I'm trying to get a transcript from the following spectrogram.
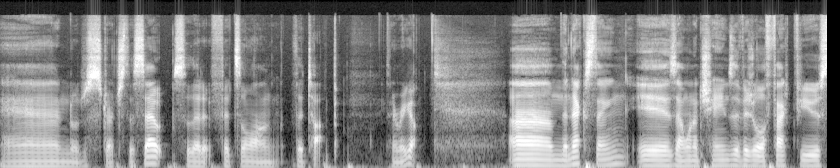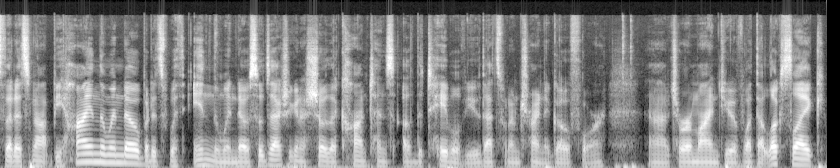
And we'll just stretch this out so that it fits along the top. There we go. Um, the next thing is I want to change the visual effect view so that it's not behind the window, but it's within the window. So it's actually going to show the contents of the table view. That's what I'm trying to go for uh, to remind you of what that looks like.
